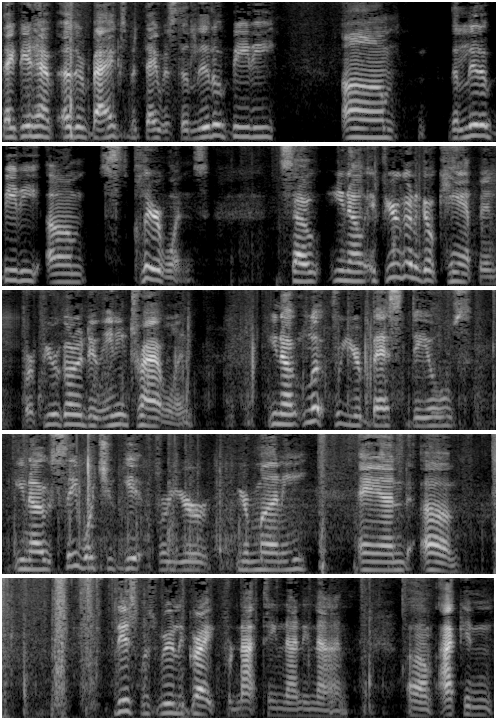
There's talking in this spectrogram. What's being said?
They did have other bags, but they was the little bitty, um, the little bitty, um, clear ones. So, you know, if you're going to go camping or if you're going to do any traveling, you know, look for your best deals. You know, see what you get for your, your money. And, um, this was really great for $19.99. Um, I can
